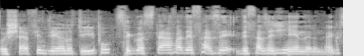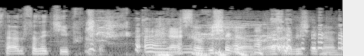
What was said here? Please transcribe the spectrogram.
O chefe indiano Tipo, Você gostava de fazer, de fazer gênero, né? Gostava de fazer tipo. essa eu vi chegando, essa eu vi chegando.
